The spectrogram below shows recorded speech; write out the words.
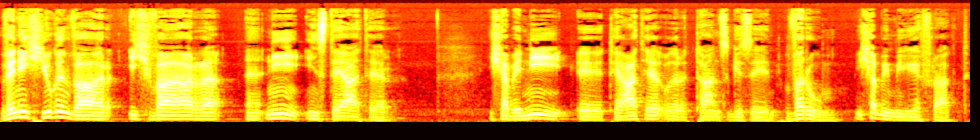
Wenn ich jung war, ich war äh, nie ins Theater. Ich habe nie äh, Theater oder Tanz gesehen. Warum? Ich habe mich gefragt.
